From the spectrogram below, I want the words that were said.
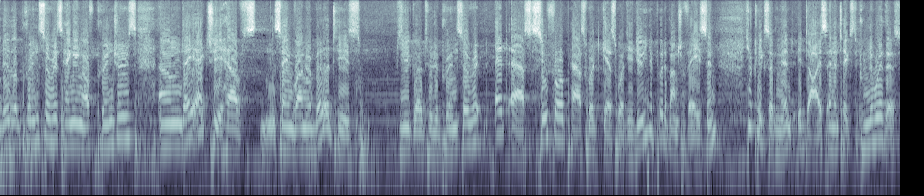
little print service hanging off printers, um, they actually have same vulnerabilities. You go to the print server, it asks you for a password, guess what you do? You put a bunch of A's in, you click submit, it dies, and it takes the printer with it.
